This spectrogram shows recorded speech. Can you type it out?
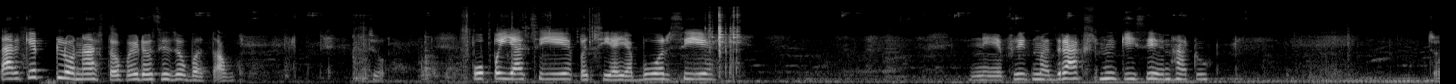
તારે કેટલો નાસ્તો પડ્યો છે જો બતાવું. જો પોપૈયા છીએ પછી અહીંયા બોર છીએ. ને ફ્રીજમાં દ્રાક્ષ મૂકી છે નાટું જો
